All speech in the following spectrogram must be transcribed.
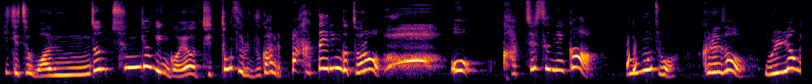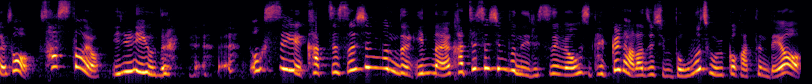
이게 진짜 완전 충격인 거예요. 뒤통수를 누가 한 대 빡 때린 것처럼 어 같이 쓰니까 너무 좋아. 그래서 올영에서 샀어요. 1, 2윤을. 혹시 같이 쓰신 분들 있나요? 같이 쓰신 분들 있으면 혹시 댓글 달아주시면 너무 좋을 것 같은데요.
